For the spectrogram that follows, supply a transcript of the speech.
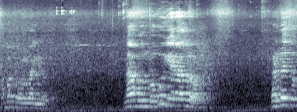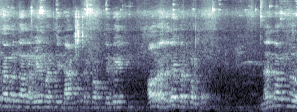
ಸಮತೋಲವಾಗಿರುತ್ತೆ ನಾವು ಒಂದು ಮಗು ಏನಾದರೂ ಕಡಿಮೆ ತೂಕ ಬಂದಾಗ ನಾವೇನು ಮಾಡ್ತೀವಿ ಡಾಕ್ಟರ್ ಕರ್ಕೊಂಡು ಹೋಗ್ತೀವಿ, ಅವ್ರು ಅದನ್ನೇ ಬರ್ಕೊಡ್ತಾರೆ. ನನ್ನ ಒಂದು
